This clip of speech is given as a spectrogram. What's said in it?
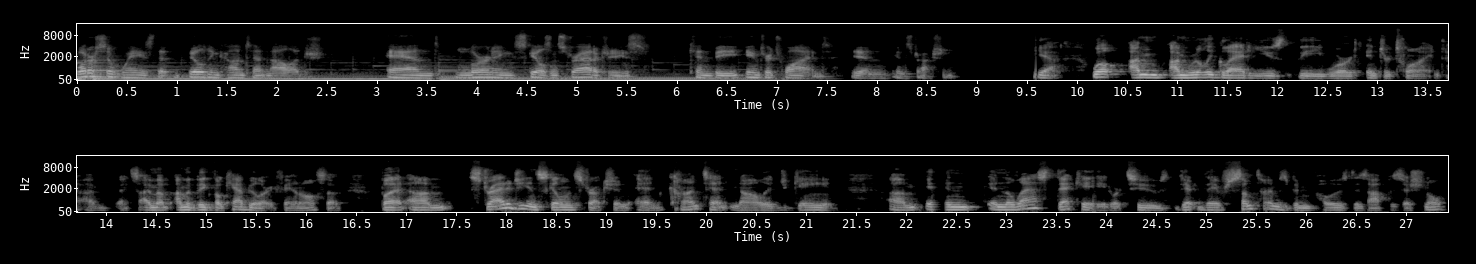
What are some ways that building content knowledge and learning skills and strategies can be intertwined in instruction. Yeah, well, I'm I'm really glad you used the word intertwined. I'm, I'm a I'm a big vocabulary fan also, but um, strategy and skill instruction and content knowledge gain. Um, in in the last decade or two, they've sometimes been posed as oppositional.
